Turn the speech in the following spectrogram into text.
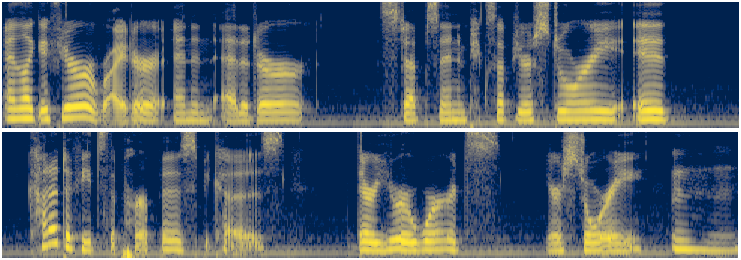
and like if you're a writer and an editor steps in and picks up your story, it kind of defeats the purpose because they're your words, your story, Mm-hmm.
